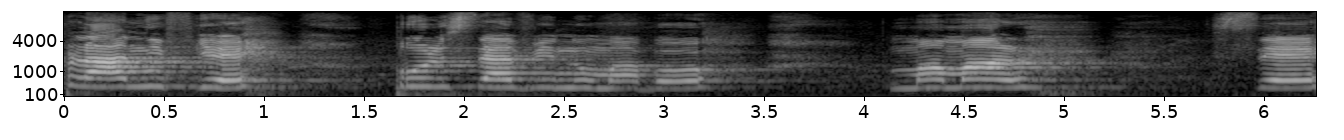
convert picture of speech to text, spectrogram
planifié pour le servir nous. Maman, c'est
